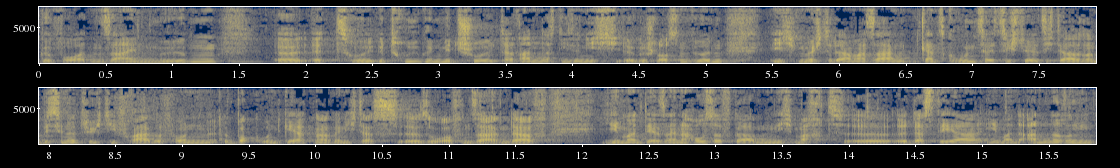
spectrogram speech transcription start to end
geworden sein mögen, äh, trügen Mitschuld daran, dass diese nicht äh, geschlossen würden. Ich möchte da mal sagen, ganz grundsätzlich stellt sich da so ein bisschen natürlich die Frage von Bock und Gärtner, wenn ich das äh, so offen sagen darf. Jemand, der seine Hausaufgaben nicht macht, äh, dass der jemand anderen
